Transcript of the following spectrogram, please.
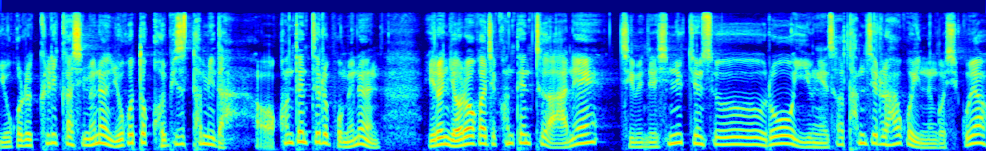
요거를 클릭하시면은 요것도 거의 비슷합니다. 어, 컨텐츠를 보면은 이런 여러 가지 컨텐츠 안에 지금 이제 16진수로 이용해서 탐지를 하고 있는 것이고요.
